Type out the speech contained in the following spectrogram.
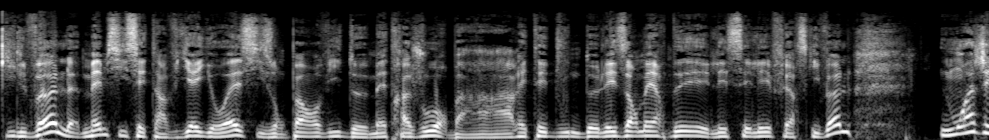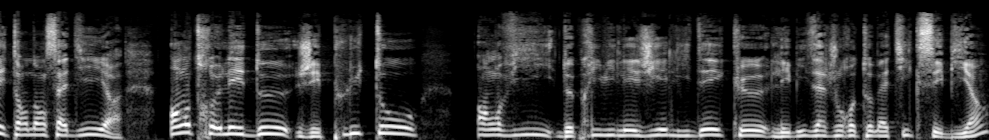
qu'ils veulent même si c'est un vieil OS ils ont pas envie de mettre à jour ben arrêtez de, de les emmerder laissez-les faire ce qu'ils veulent. Moi j'ai tendance à dire entre les deux j'ai plutôt envie de privilégier l'idée que les mises à jour automatiques c'est bien.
